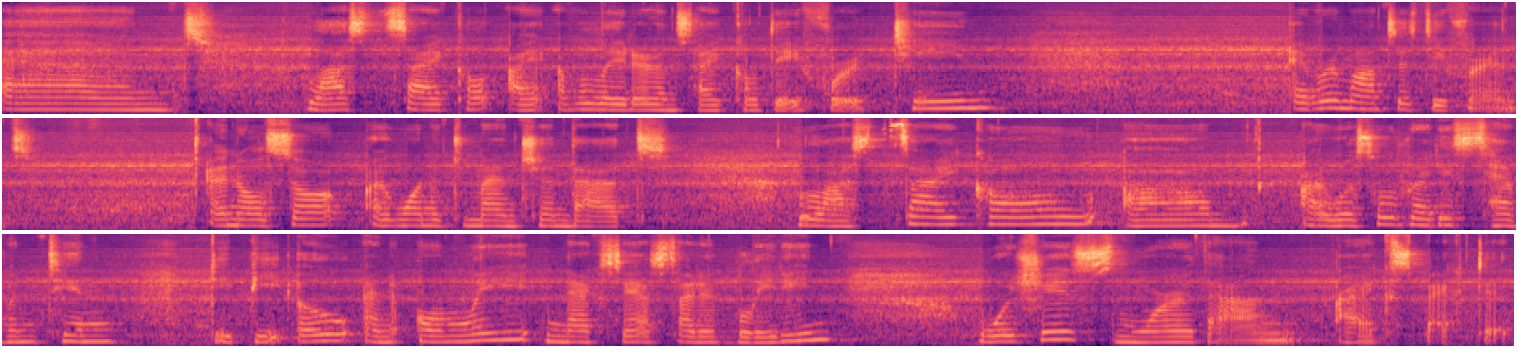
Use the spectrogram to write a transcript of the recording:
and last cycle I ovulated on cycle day 14 every month is different. And also I wanted to mention that last cycle um, I was already 17 DPO and only next day I started bleeding which is more than I expected.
